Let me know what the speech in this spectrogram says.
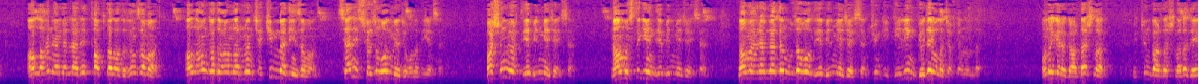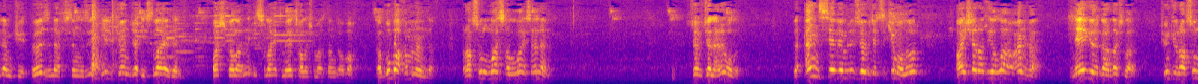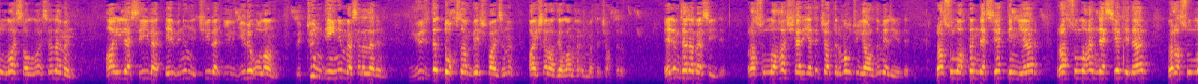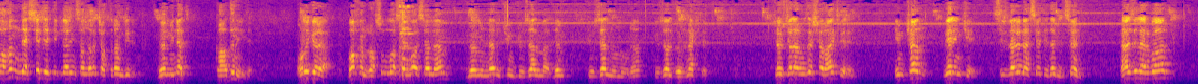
Allahın əmirlərini tapdaladığın zaman, Allahın qadağanlarından çəkinmədiyin zaman, sənin sözün olmayacaq ona deyəsən. Başını ört deyə bilməyəcəksən. Namuslu gen deyə bilməyəcəksən. Naməhrəmlərdən uzaq ol deyə bilməyəcəksən. Çünki dilin gödək olacaq yanında. Ona görə qardaşlar, bütün qardaşlara deyirəm ki, öz nəfsinizi ilk öncə islah edin. Başqalarını islah etməyə çalışmazdan qabaq. Və bu baxımdan da Rasulullah sallallahu aleyhi ve sellem zövcələri olur. Və ən sevimli zövcəsi kim olur? Ayşə radiyallahu anhə. Nəyə görə qardaşlar? Çünki Rasulullah sallallahu aleyhi ve sellemin ailəsi ilə, evinin içi ilə ilgili olan bütün dini məsələlərin yüzdə 95 faizini Ayşə radiyallahu anhə ümmətə çatdırır. Elm tələbəsi idi. Rasulullaha şəriəti çatdırmaq üçün yardım eləyirdi. Rasulullahdan nəsiyyət dinləyər, Rasulullaha nəsiyyət edər və Rasulullahın nəsiyyət etdikləri insanlara çatdıran bir möminət qadın idi. Ona görə, baxın, Rasulullah sellem möminlər üçün gözəl müəllim, gözəl nümunə, gözəl örnəkdir. Zövcələrinizə şərait verin. İmkan verin ki, sizlərə nəsiyyət edə bilsin. Bəzilər var,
